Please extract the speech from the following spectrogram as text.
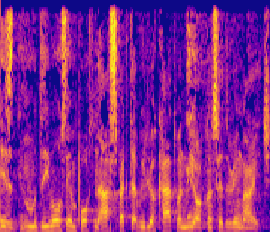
is the most important aspect that we look at when we are considering marriage.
